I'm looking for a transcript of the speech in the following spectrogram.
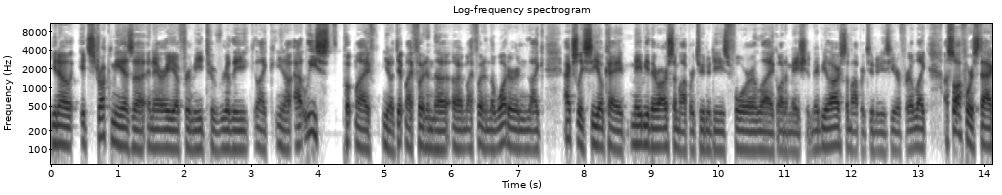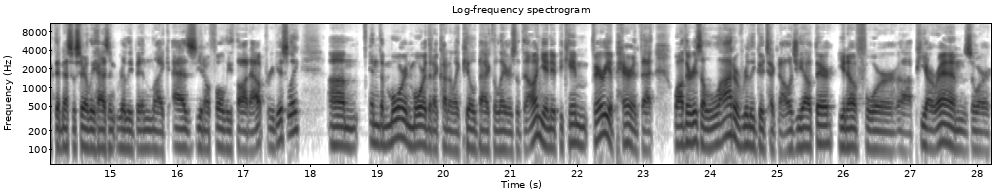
You know, it struck me as a, an area for me to really like, you know, at least put my, you know, dip my foot in the uh, my foot in the water and like actually see, okay, maybe there are some opportunities for like automation. Maybe there are some opportunities here for like a software stack that necessarily hasn't really been like as you know fully thought out previously. Um, and the more and more that I kind of like peeled back the layers of the onion, it became very apparent that while there is a lot of really good technology out there, you know, for uh, PRMs or,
